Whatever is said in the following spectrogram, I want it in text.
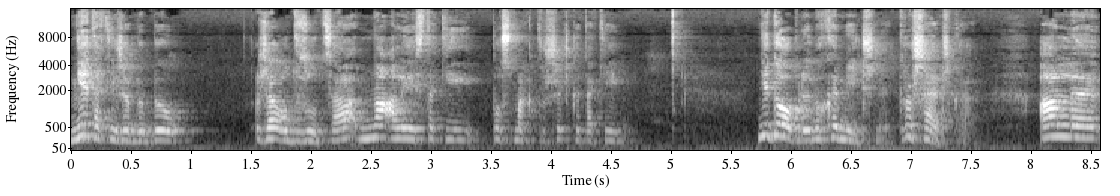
Nie taki, żeby był, że odrzuca, no ale jest taki posmak troszeczkę taki niedobry, no chemiczny, troszeczkę. Ale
